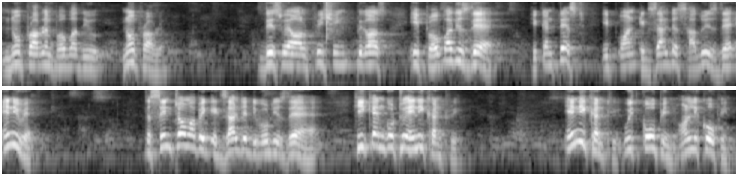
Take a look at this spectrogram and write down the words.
No problem, Prabhupada, you, no problem. This way all preaching, because if Prabhupada is there, you can test. If one exalted sadhu is there anywhere, the symptom of an exalted devotee is there, he can go to any country. Any country with coping, only coping.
